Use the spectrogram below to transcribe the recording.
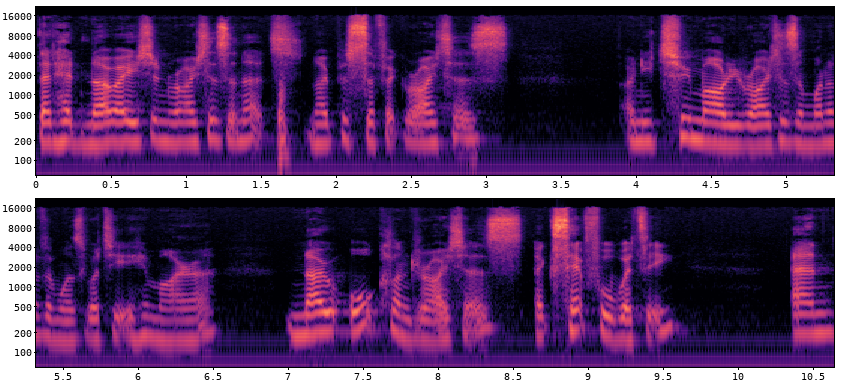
that had no Asian writers in it, no Pacific writers, only two Maori writers, and one of them was Witi Ihimaera. No Auckland writers, except for Witi. And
